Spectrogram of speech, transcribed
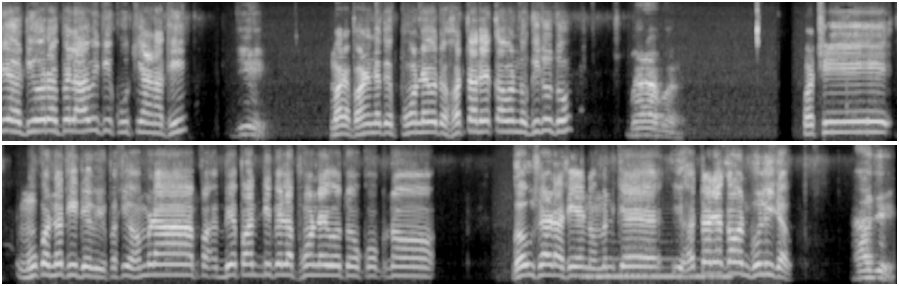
બે અઢી વર્ષ પહેલા આવી હતી કુતિયાણાથી. જી. મારા ભાણને કે ફોન આવ્યો તો સત્તર એકાવનનું કીધું હતું બરાબર. પછી મૂકો નથી દેવી. પછી હમણાં બે પાંચ દી પહેલા ફોન આવ્યો હતો કોકનો ગૌશાળા છે એનો. મને કે એ સત્તર એકાવન ભૂલી જાવ. હાજી.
